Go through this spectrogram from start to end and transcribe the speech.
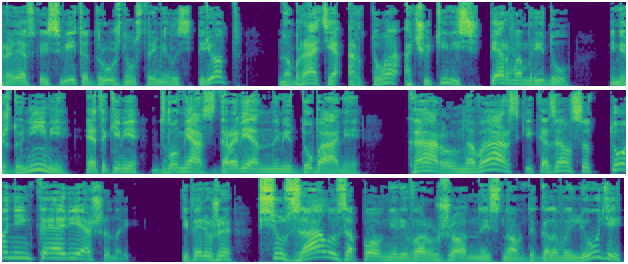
Королевская свита дружно устремилась вперед, но братья Артуа очутились в первом ряду, и между ними, этакими двумя здоровенными дубами, Карл Наварский казался тоненькой орешиной. Теперь уже всю залу заполнили вооруженные с ног до головы люди.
